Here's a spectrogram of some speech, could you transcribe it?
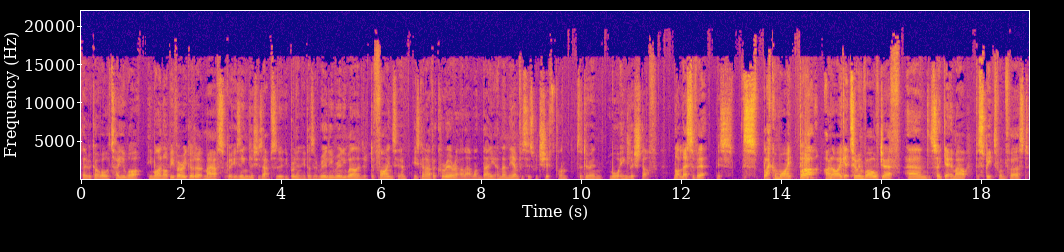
They would go, oh, I'll tell you what, he might not be very good at maths, but his English is absolutely brilliant. He does it really, really well and it defines him. He's going to have a career out of that one day. And then the emphasis would shift on to doing more English stuff. Not less of it. It's, it's black and white. But I know I get too involved, Jeff, and so get him out, but speak to him first.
